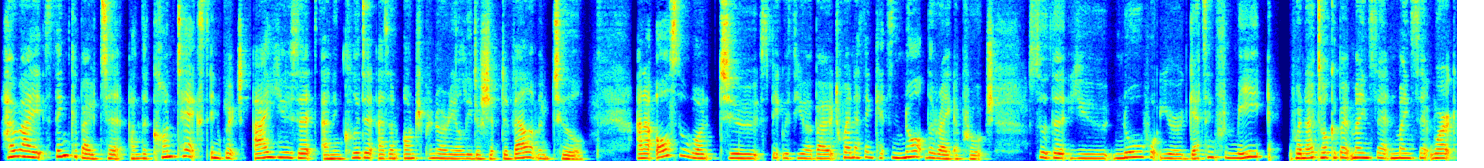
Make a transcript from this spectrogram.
how I think about it, and the context in which I use it and include it as an entrepreneurial leadership development tool. And I also want to speak with you about when I think it's not the right approach so that you know what you're getting from me when I talk about mindset and mindset work.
